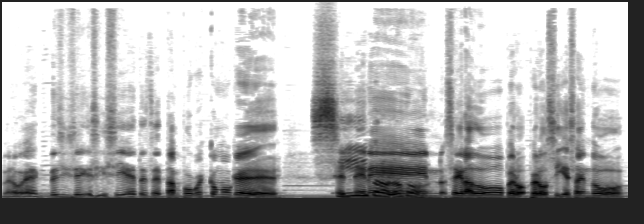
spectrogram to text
Pero eh, 16, 17, o sea, tampoco es como que. Sí, el nene pero loco. se graduó, pero, pero sigue siendo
